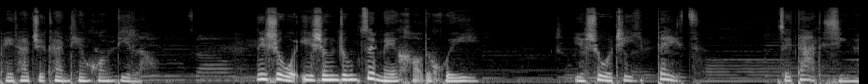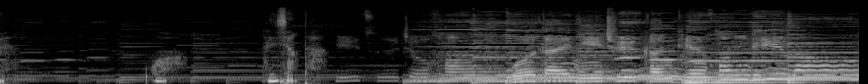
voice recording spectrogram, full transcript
陪他去看天荒地老，那是我一生中最美好的回忆，也是我这一辈子最大的心愿。我很想他。一次就好，我带你去看天荒地老，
